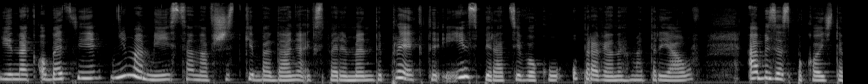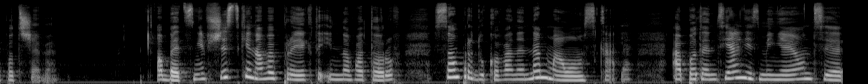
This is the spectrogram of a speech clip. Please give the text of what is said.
jednak obecnie nie ma miejsca na wszystkie badania, eksperymenty, projekty i inspiracje wokół uprawianych materiałów, aby zaspokoić tę potrzebę. Obecnie wszystkie nowe projekty innowatorów są produkowane na małą skalę, a potencjalnie zmieniający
